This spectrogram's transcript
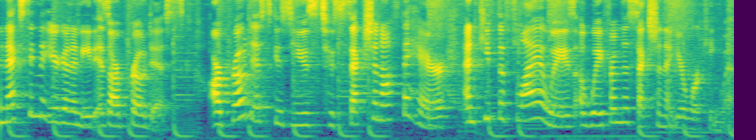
next thing that you're gonna need is our Pro Disc. Our Pro Disc is used to section off the hair and keep the flyaways away from the section that you're working with.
